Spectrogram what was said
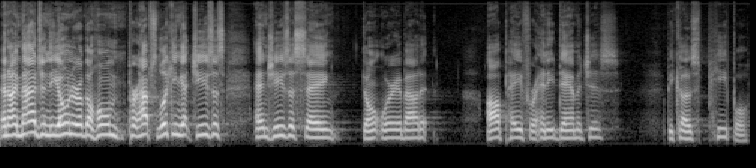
And I imagine the owner of the home perhaps looking at Jesus and Jesus saying, Don't worry about it. I'll pay for any damages because people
